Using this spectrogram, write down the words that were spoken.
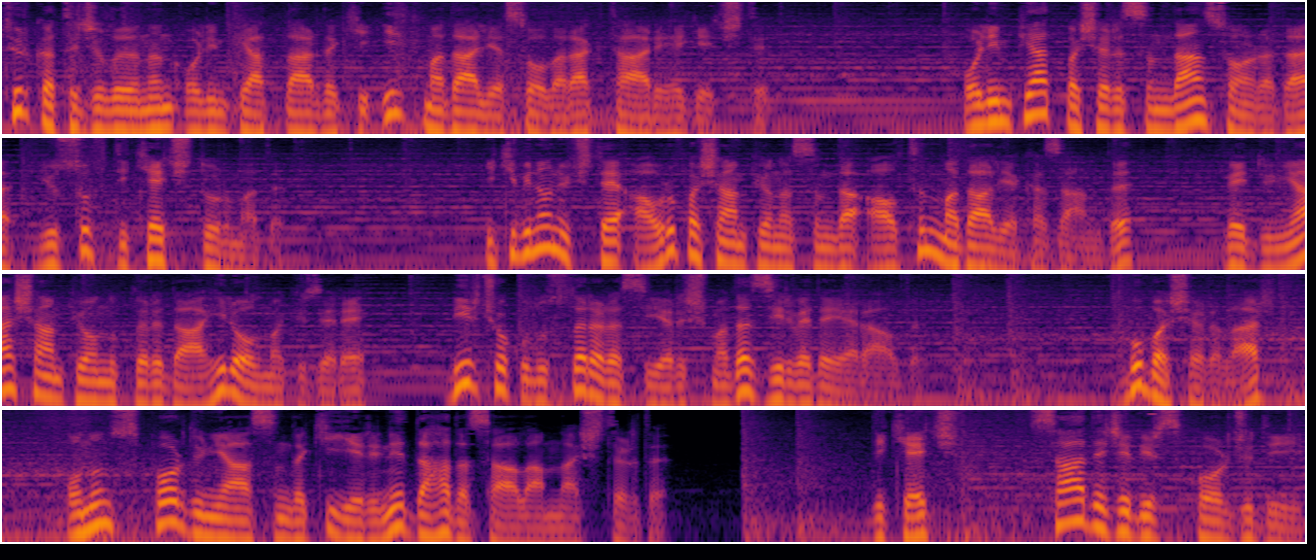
Türk atıcılığının olimpiyatlardaki ilk madalyası olarak tarihe geçti. Olimpiyat başarısından sonra da Yusuf Dikeç durmadı. 2013'te Avrupa Şampiyonası'nda altın madalya kazandı ve dünya şampiyonlukları dahil olmak üzere birçok uluslararası yarışmada zirvede yer aldı. Bu başarılar, onun spor dünyasındaki yerini daha da sağlamlaştırdı. Dikeç, sadece bir sporcu değil,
